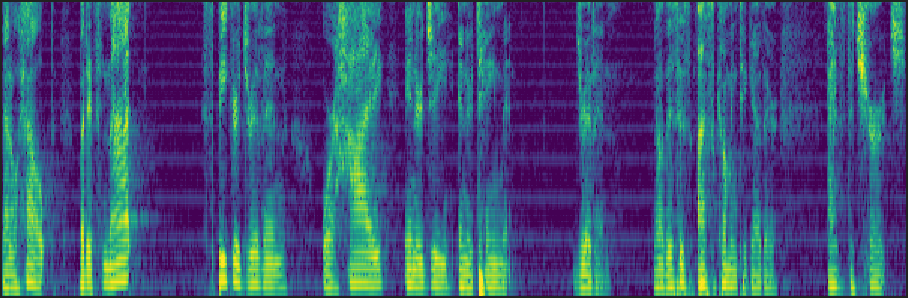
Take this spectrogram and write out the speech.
that'll help, but it's not speaker driven or high energy entertainment driven. No, this is us coming together as the church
